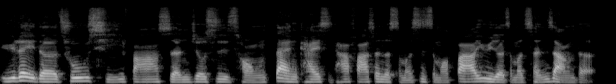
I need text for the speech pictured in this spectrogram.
鱼类的初期发生，就是从蛋开始，它发生了什么，是怎么发育的，怎么成长的。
